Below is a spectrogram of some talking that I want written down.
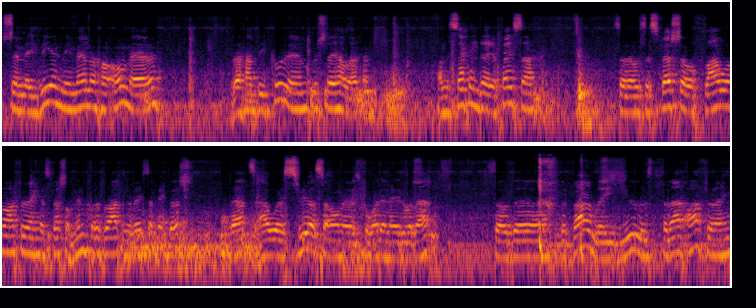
Shemevian mimena ha'omer v'habikurim l'shtei halechem. On the second day of Pesach, so there was a special flour offering, a special mincha brought in the Beis HaMikdash. That's our Srira Sa'omer is coordinated with that. So the, the barley used for that offering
